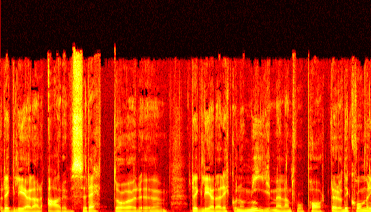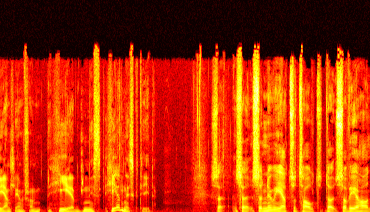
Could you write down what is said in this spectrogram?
reglerar arvsrätt och eh, reglerar ekonomi mellan två parter. Och det kommer egentligen från hednisk, hednisk tid. Så, så, så nu är jag totalt... Då, så vi har,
